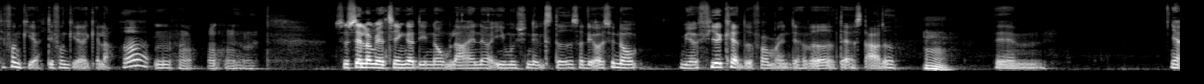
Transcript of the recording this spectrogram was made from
det fungerer, det fungerer ikke, eller, ah, mm-hmm, mm-hmm. Så selvom jeg tænker, at det er enormt lejende og emotionelt sted, så er det også enormt mere firkantet for mig, end det har været, da jeg startede. Mm. Øhm, ja.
